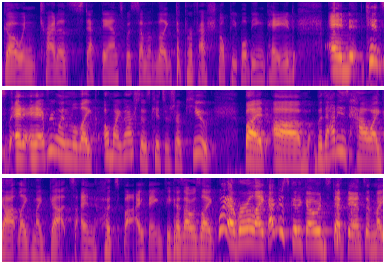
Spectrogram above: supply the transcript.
go and try to step dance with some of like the professional people being paid. And kids and, and everyone like oh my gosh those kids are so cute. But um but that is how i got like my guts and chutzpah, I think, because I was like, whatever, like I'm just gonna go and step dance. And my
